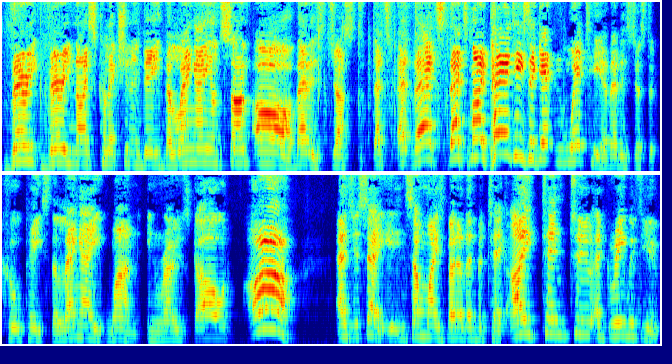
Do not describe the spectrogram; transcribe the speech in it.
Very, very nice collection indeed. The Lange and Son. Oh, that is just that's uh, that's that's my panties are getting wet here. That is just a cool piece. The Lange one in rose gold. Oh, as you say, in some ways better than Patek. I tend to agree with you.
